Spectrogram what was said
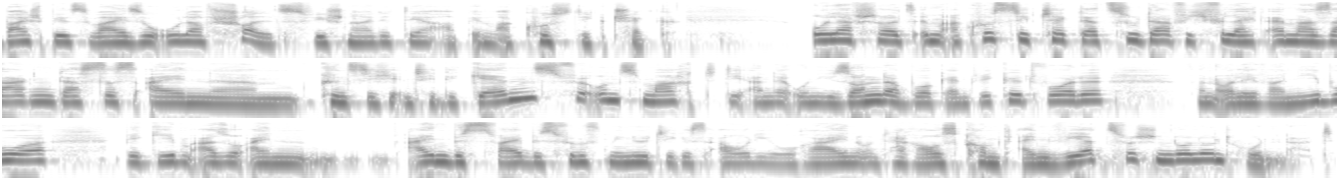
Beispielsweise Olaf Scholz, wie schneidet der ab im Akustikcheck? Olaf Scholz im Akustikcheck. Dazu darf ich vielleicht einmal sagen, dass das eine ähm, künstliche Intelligenz für uns macht, die an der Uni Sonderburg entwickelt wurde von Oliver Niebuhr. Wir geben also ein ein bis zwei bis fünfminütiges Audio rein und heraus kommt ein Wert zwischen 0 und 100.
